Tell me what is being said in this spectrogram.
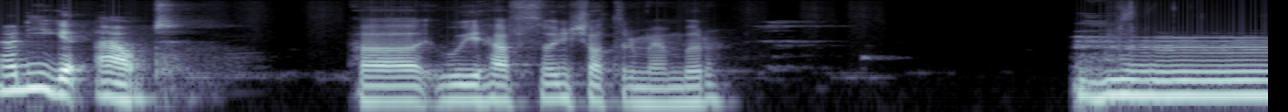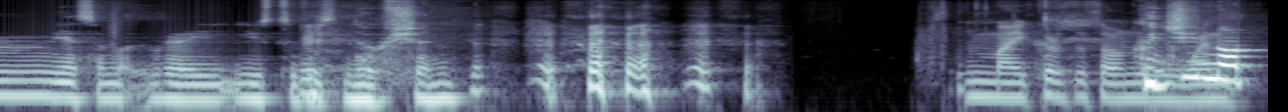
How do you get out? Uh, we have slingshot, remember? Hmm, yes, I'm not very used to this notion. My cursor sound. Could you went- not,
